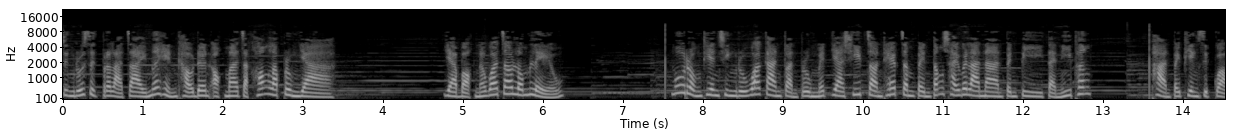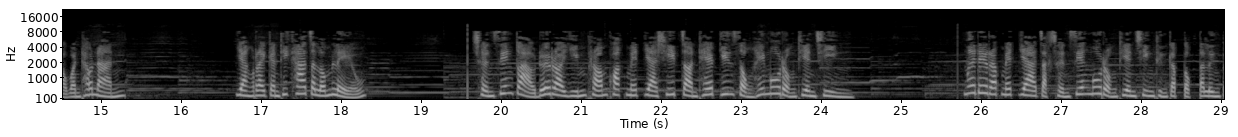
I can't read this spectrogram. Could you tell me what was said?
จึงรู้สึกประหลาดใจเมื่อเห็นเขาเดินออกมาจากห้องรับปรุงยา อย่าบอกนะว่าเจ้าล้มเหลวมู่หลงเทียนชิงรู้ว่าการกลั่นปรุงเม็ดยาชีพจรเทพจำเป็นต้องใช้เวลานานเป็นปี แต่นี่เพิ่ง ผ่านไปเพียงสิบกว่าวันเท่านั้น อย่างไรกันที่ข้าจะล้มเหลว เฉินเซี่ยงกล่าวด้วยรอยยิ้มพร้อมควักเม็ดยาชีพจรเทพยื่นส่งให้มู่หลงเทียนชิง เมื่อได้รับเม็ดยาจากเฉินเซี่ยงมู่หลงเทียนชิงถึงกับตกตะลึงไป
